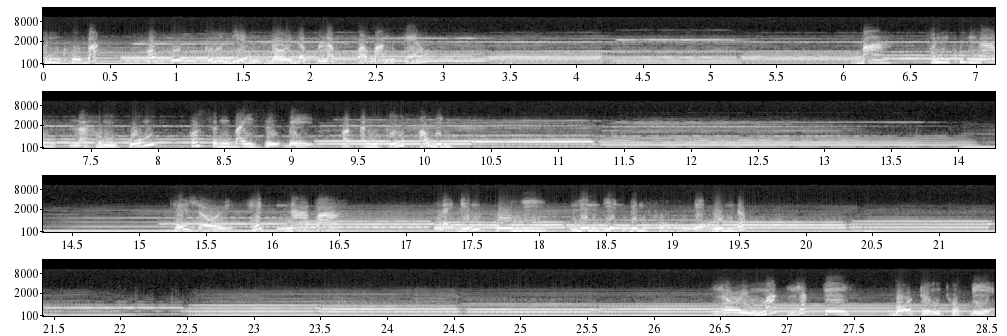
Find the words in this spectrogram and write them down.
Phân khu Bắc có cụm cứ điểm đồi độc lập và bản kéo. ba, Phân khu Nam là Hồng Cúm có sân bay dự bị và căn cứ pháo binh. Thế rồi hết Nava lại đến Cô Nhi, lên Điện Biên Phủ để đôn đốc. Rồi Mark kê, bộ trưởng thuộc địa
